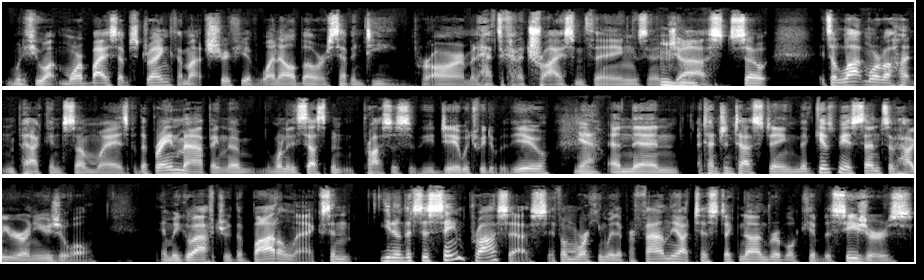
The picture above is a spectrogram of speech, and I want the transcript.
when if you want more bicep strength, I'm not sure if you have one elbow or 17 per arm, and I have to kind of try some things and mm-hmm. adjust. So it's a lot more of a hunt and peck in some ways. But the brain mapping, the one of the assessment processes we do, which we did with you, Yeah. and then attention testing, that gives me a sense of how you're unusual. And we go after the bottlenecks. And you know, that's the same process. If I'm working with a profoundly autistic, nonverbal kid with seizures,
